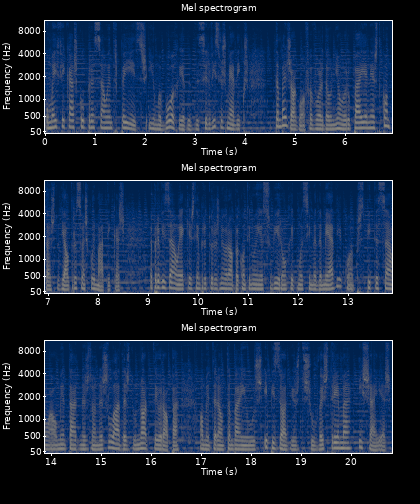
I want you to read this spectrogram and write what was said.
Uma eficaz cooperação entre países e uma boa rede de serviços médicos também jogam a favor da União Europeia neste contexto de alterações climáticas. A previsão é que as temperaturas na Europa continuem a subir a um ritmo acima da média, com a precipitação a aumentar nas zonas geladas do norte da Europa. Aumentarão também os episódios de chuva extrema e cheias.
